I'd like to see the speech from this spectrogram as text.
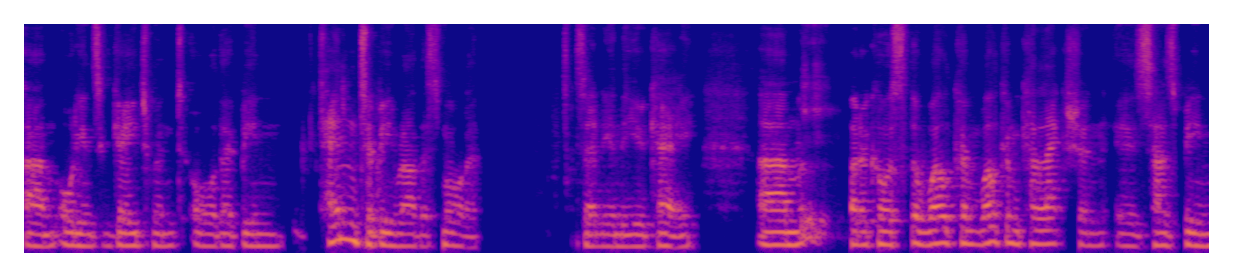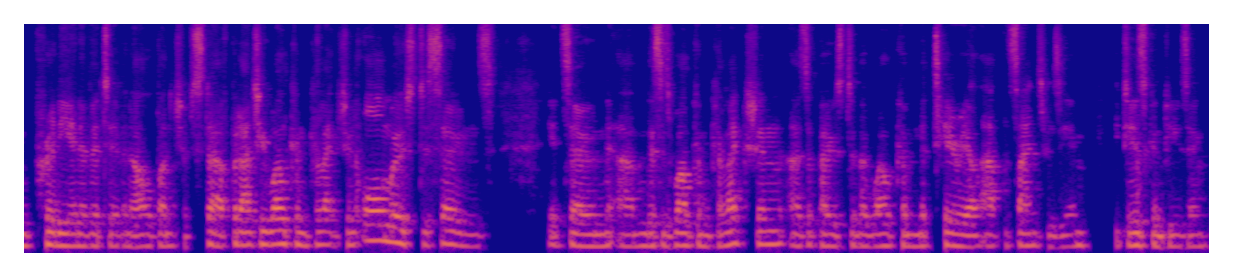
um, audience engagement, or they've been tend to be rather smaller, certainly in the UK. Um, but of course, the welcome Wellcome Collection is has been pretty innovative in a whole bunch of stuff. But actually, Wellcome Collection almost disowns its own, um, this is Wellcome Collection as opposed to the Wellcome Material at the Science Museum. It is confusing.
